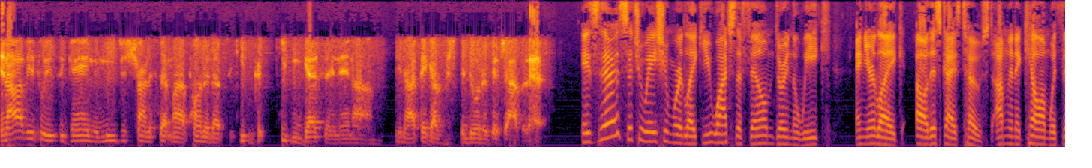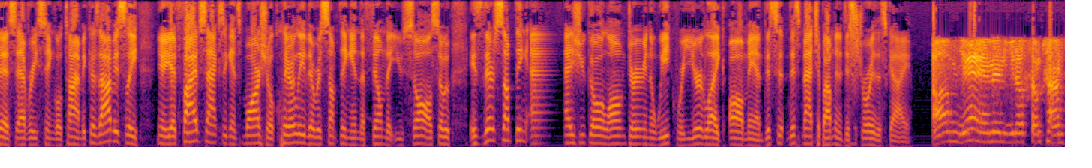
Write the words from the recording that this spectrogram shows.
and obviously it's a game and me just trying to set my opponent up to keep keep him guessing, and um, you know, I think I've just been doing a good job of that. Is there a situation where like you watch the film during the week? and you're like, oh, this guy's toast. I'm going to kill him with this every single time. Because obviously, you know, you had five sacks against Marshall. Clearly, there was something in the film that you saw. So, is there something as you go along during the week where you're like, oh man, this this matchup, I'm going to destroy this guy? Um, yeah, and then you know, sometimes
